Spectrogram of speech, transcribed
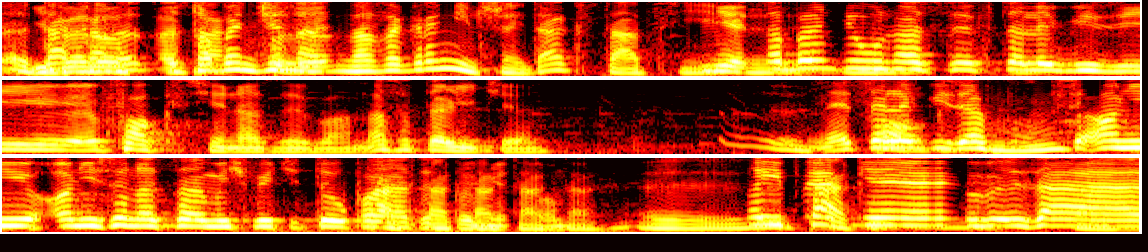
E, I Tak, będą ale stać to tak, będzie na, na zagranicznej, tak? Stacji. Nie, to Y, będzie u nas w telewizji Fox się nazywa, na satelicie. Fox. Telewizja Fox, Mhm. oni, oni są na całym świecie, to u pana Tak, też tak, pewnie tak, tak, tak. Y, No i tak, pewnie za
